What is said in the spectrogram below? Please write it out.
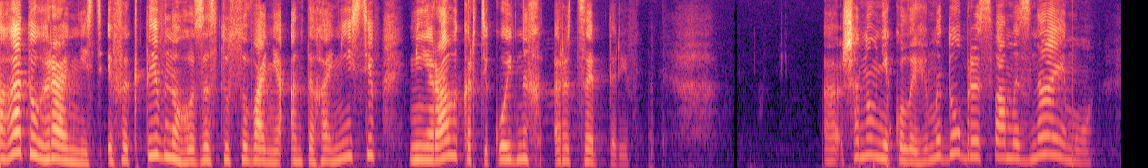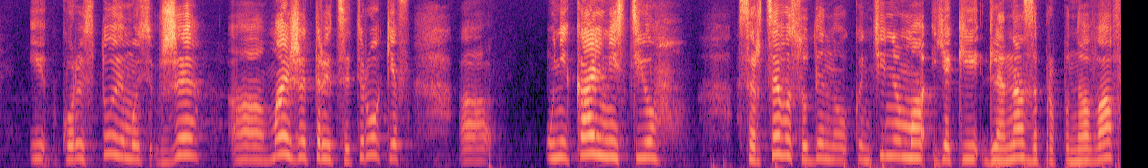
Багатогранність ефективного застосування антагоністів мінералокортикоїдних рецепторів. Е, Шановні колеги, ми добре з вами знаємо і користуємось вже е, майже 30 років е, унікальністю серцево-судинного континууму, який для нас запропонував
